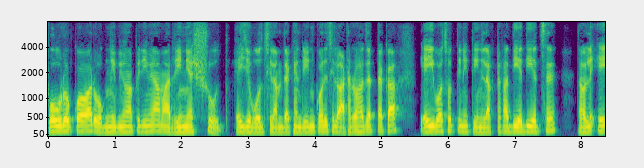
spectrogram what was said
পৌর কর অগ্নি বীমা প্রিমিয়াম আর ঋণের সুদ। এই যে বলছিলাম, দেখেন ঋণ করেছিল আঠারো হাজার টাকা, এই বছর তিনি তিন লাখ টাকা দিয়ে দিয়েছে। তাহলে এই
